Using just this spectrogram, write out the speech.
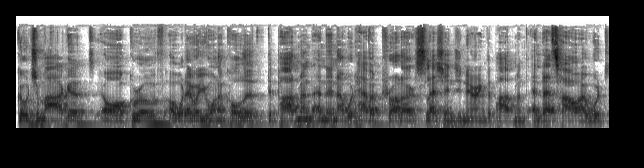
go to market or growth or whatever you want to call it department and then i would have a product slash engineering department. And that's how i would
